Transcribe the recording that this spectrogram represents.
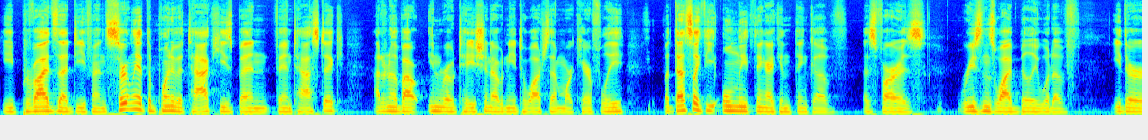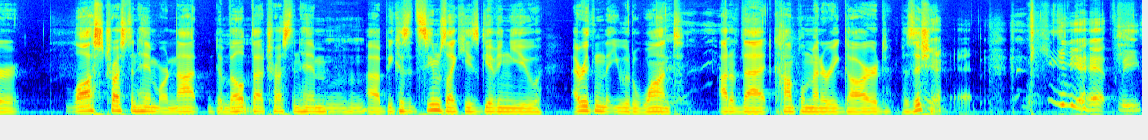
he provides that defense. Certainly at the point of attack, he's been fantastic. I don't know about in rotation. I would need to watch that more carefully. But that's like the only thing I can think of as far as reasons why Billy would have either lost trust in him or not developed that trust in him. Uh, because it seems like he's giving you everything that you would want out of that complementary guard position. Give me a hat, please.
